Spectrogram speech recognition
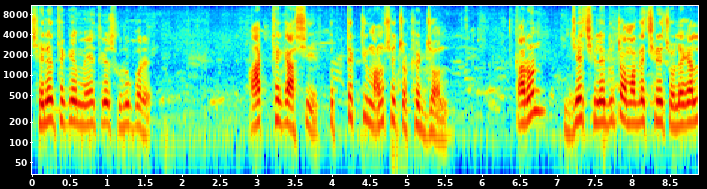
ছেলে থেকে মেয়ে থেকে শুরু করে আট থেকে আশি প্রত্যেকটি মানুষের চোখের জল। কারণ যে ছেলে দুটো আমাদের ছেড়ে চলে গেল,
